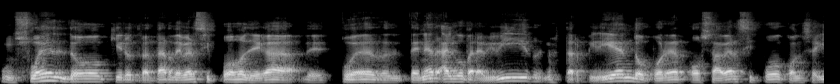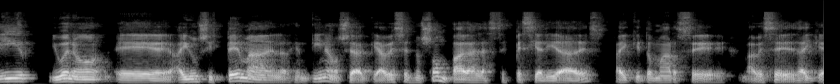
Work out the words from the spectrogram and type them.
un sueldo, quiero tratar de ver si puedo llegar, de poder tener algo para vivir, no estar pidiendo, poner, o saber si puedo conseguir. Y bueno, eh, hay un sistema en la Argentina, o sea que a veces no son pagas las especialidades, hay que tomarse, a veces hay que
